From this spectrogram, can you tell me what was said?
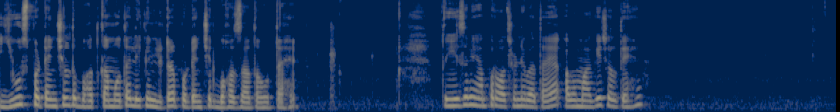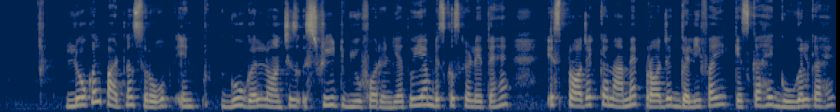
यूज़ पोटेंशियल तो बहुत कम होता है, लेकिन लिटर पोटेंशियल बहुत ज़्यादा होता है। तो ये सब यहाँ पर ऑथर ने बताया। अब हम आगे चलते हैं। Local partners rope in Google launches street view for India तो ये हम डिस्कस कर लेते हैं। इस प्रोजेक्ट का नाम है प्रोजेक्ट गलीफाई किसका है? गूगल का है।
